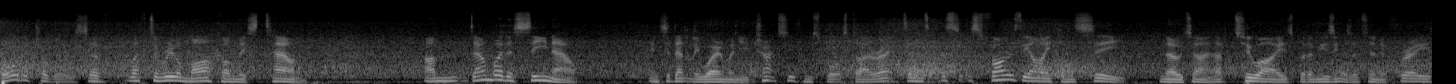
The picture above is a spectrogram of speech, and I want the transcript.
Border troubles have left a real mark on this town. I'm down by the sea now, incidentally wearing my new tracksuit from Sports Direct, and as, as far as the eye can see, note I have two eyes, but I'm using it as a turn of phrase,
